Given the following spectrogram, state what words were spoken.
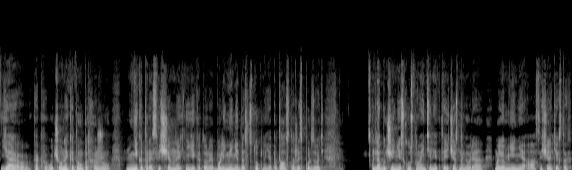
Я, как ученый, к этому подхожу. Некоторые священные книги, которые более-менее доступны, я пытался даже использовать для обучения искусственного интеллекта. И, честно говоря, мое мнение о священных текстах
